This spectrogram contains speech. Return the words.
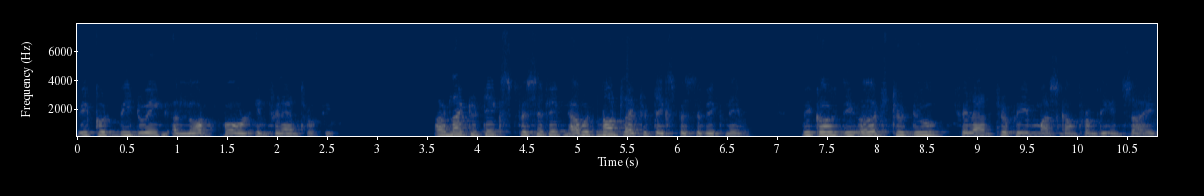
we could be doing a lot more in philanthropy. I would like to take specific, I would not like to take specific name because the urge to do philanthropy must come from the inside.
